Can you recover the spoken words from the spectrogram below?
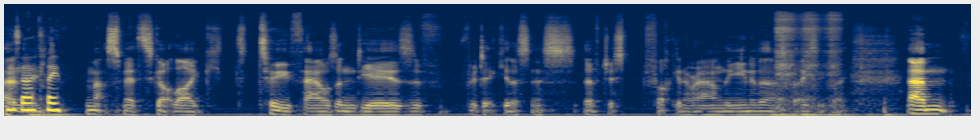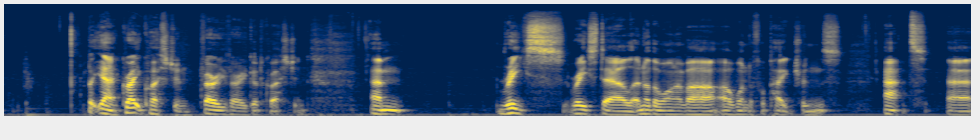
And Exactly. Matt Smith's got like 2,000 years of ridiculousness of just fucking around the universe, basically. Um, but yeah, great question. Very, very good question. Um, Reese, Reese Dell, another one of our, our wonderful patrons, at uh,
